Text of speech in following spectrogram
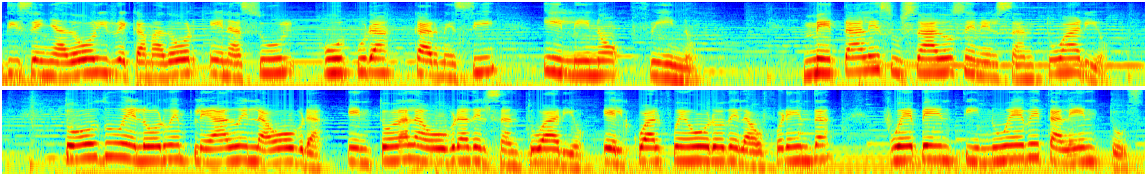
diseñador y recamador en azul, púrpura, carmesí, y lino fino. Metales usados en el santuario. Todo el oro empleado en la obra, en toda la obra del santuario, el cual fue oro de la ofrenda, fue 29 talentos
